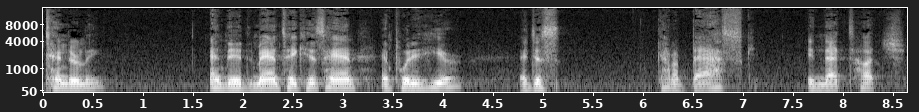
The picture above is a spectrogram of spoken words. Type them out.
tenderly? And did the man take his hand and put it here and just kind of bask in that touch?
